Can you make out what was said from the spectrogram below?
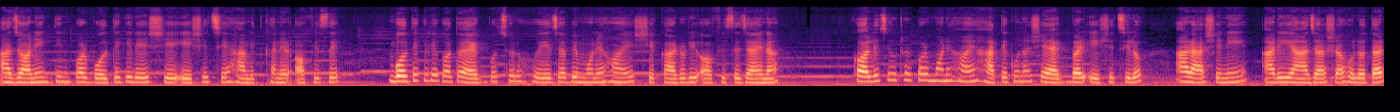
আজ অনেক দিন পর বলতে গেলে সে এসেছে হামিদ খানের অফিসে। বলতে গেলে গত এক বছর হয়ে যাবে মনে হয়, সে কারোরই অফিসে যায় না। কলেজে ওঠার পর মনে হয় হাতে গোনা সে একবার এসেছিল আর আসেনি। আর এই আজ আসা হলো তার।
